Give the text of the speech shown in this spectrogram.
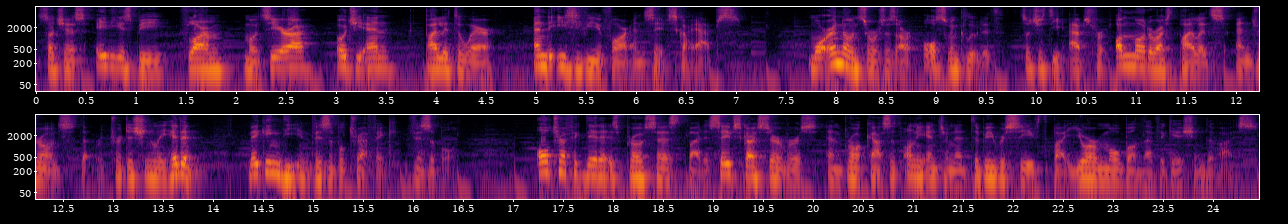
such as ADSB, Flarm, Mozilla, OGN, PilotAware, and the EasyVFR and SafeSky apps. More unknown sources are also included, such as the apps for unmotorized pilots and drones that were traditionally hidden, making the invisible traffic visible. All traffic data is processed by the SafeSky servers and broadcasted on the internet to be received by your mobile navigation device.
